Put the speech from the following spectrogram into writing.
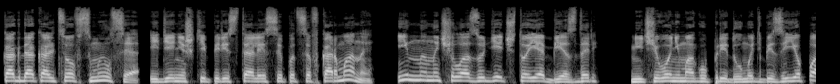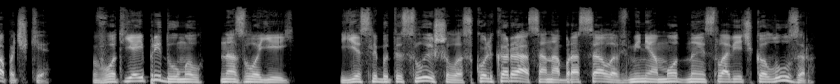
Когда Кольцов смылся и денежки перестали сыпаться в карманы, Инна начала зудеть, что я бездарь, ничего не могу придумать без ее папочки. Вот я и придумал, назло ей. Если бы ты слышала, сколько раз она бросала в меня модное словечко «лузер»,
